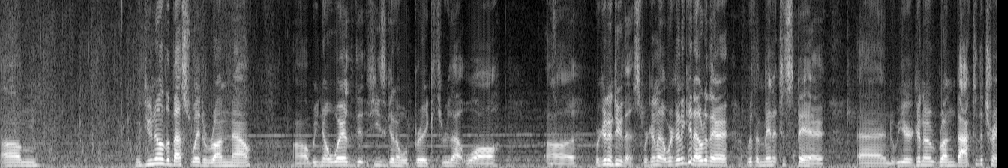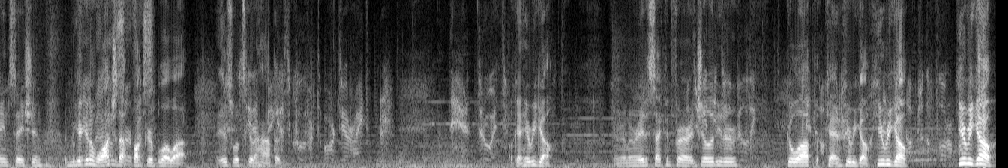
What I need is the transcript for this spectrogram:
Um, we do know the best way to run now. Uh, we know where th he's gonna break through that wall. Uh, we're gonna do this. We're gonna we're gonna get out of there with a minute to spare, and we are gonna run back to the train station, and we're gonna watch that surface. fucker blow up. Is what's gonna happen. big ass culvert over to your right? Head through it. Okay, here we go. I'm gonna wait a second for our agility to go up. Okay, here we go. Here we go. up to the floor above. Here we go.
